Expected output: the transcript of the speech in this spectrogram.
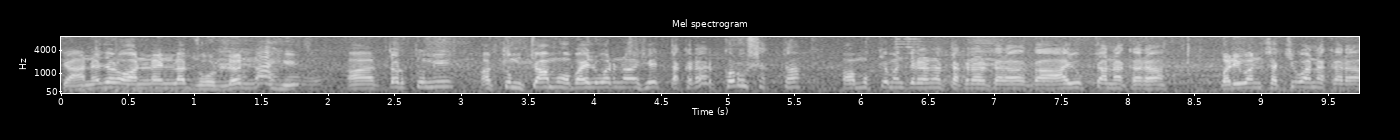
त्यानं जर ऑनलाईनला जोडलं नाही तर तुम्ही तुमच्या मोबाईलवरनं हे तक्रार करू शकता. मुख्यमंत्र्यांना तक्रार करा का आयुक्तांना करा परिवहन सचिवांना करा.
